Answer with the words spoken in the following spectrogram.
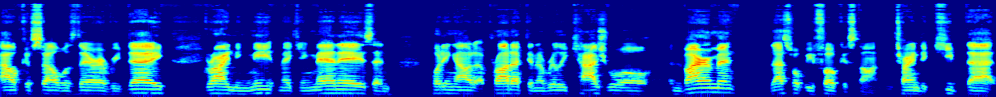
Al Cassell was there every day, grinding meat, making mayonnaise, and putting out a product in a really casual environment that's what we focused on, trying to keep that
